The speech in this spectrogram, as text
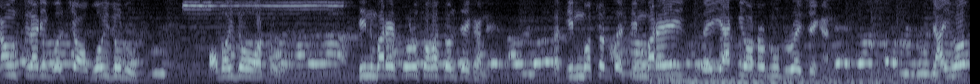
কাউন্সিলারই বলছে অবৈধ রুট অবৈধ অটো তিনবারের পৌরসভা চলছে এখানে। তিন বছর, তিনবারেই এই একই অটো রুট রয়েছে এখানে। যাই হোক,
